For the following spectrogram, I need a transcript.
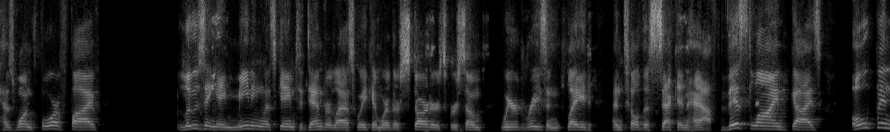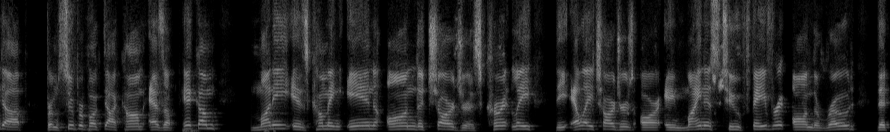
has won four of five, losing a meaningless game to Denver last weekend, where their starters, for some weird reason, played until the second half. This line, guys, opened up from superbook.com as a pick 'em. Money is coming in on the Chargers. Currently, The LA Chargers are a minus two favorite on the road. The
